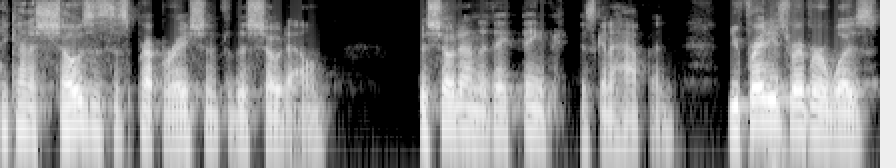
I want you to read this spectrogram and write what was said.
it kind of shows us this preparation for this showdown. The showdown that they think is going to happen. Euphrates River was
